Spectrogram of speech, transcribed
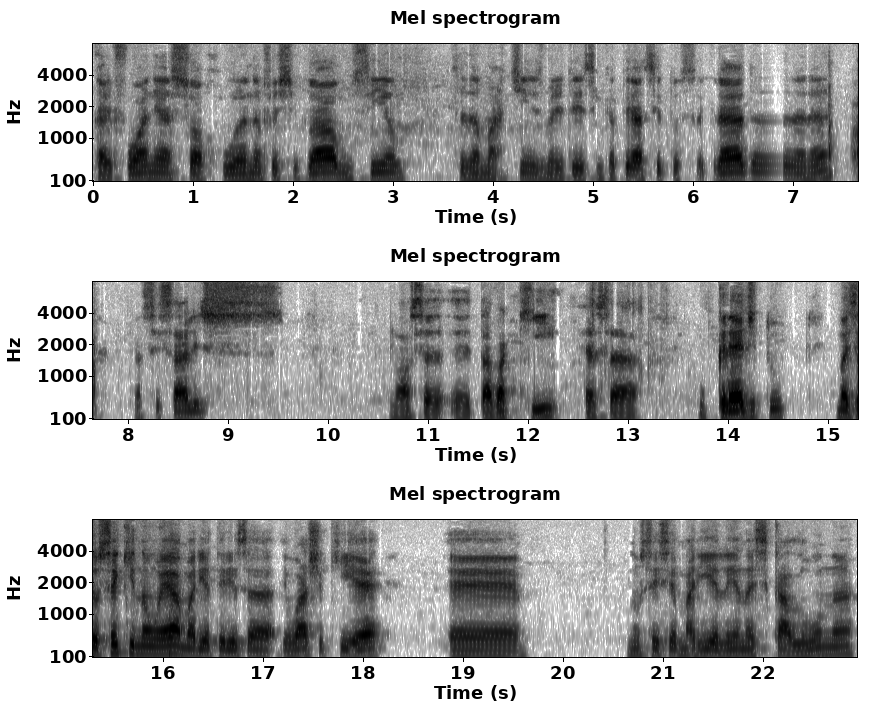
Califórnia, Só Juana Festival, Museum, César Martins, Maria Teresa Incapé, Setor Sagrado, né? Francis Salles. Nossa, estava é, aqui essa, o crédito mas eu sei que não é a Maria Teresa, eu acho que é, é não sei se é Maria Helena Escalona,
